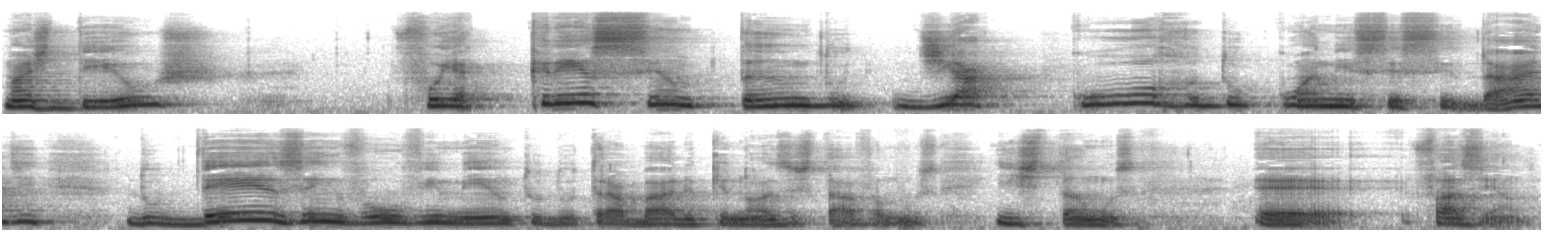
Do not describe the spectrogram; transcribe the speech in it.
Mas Deus foi acrescentando de acordo com a necessidade do desenvolvimento do trabalho que nós estávamos e estamos é, fazendo.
